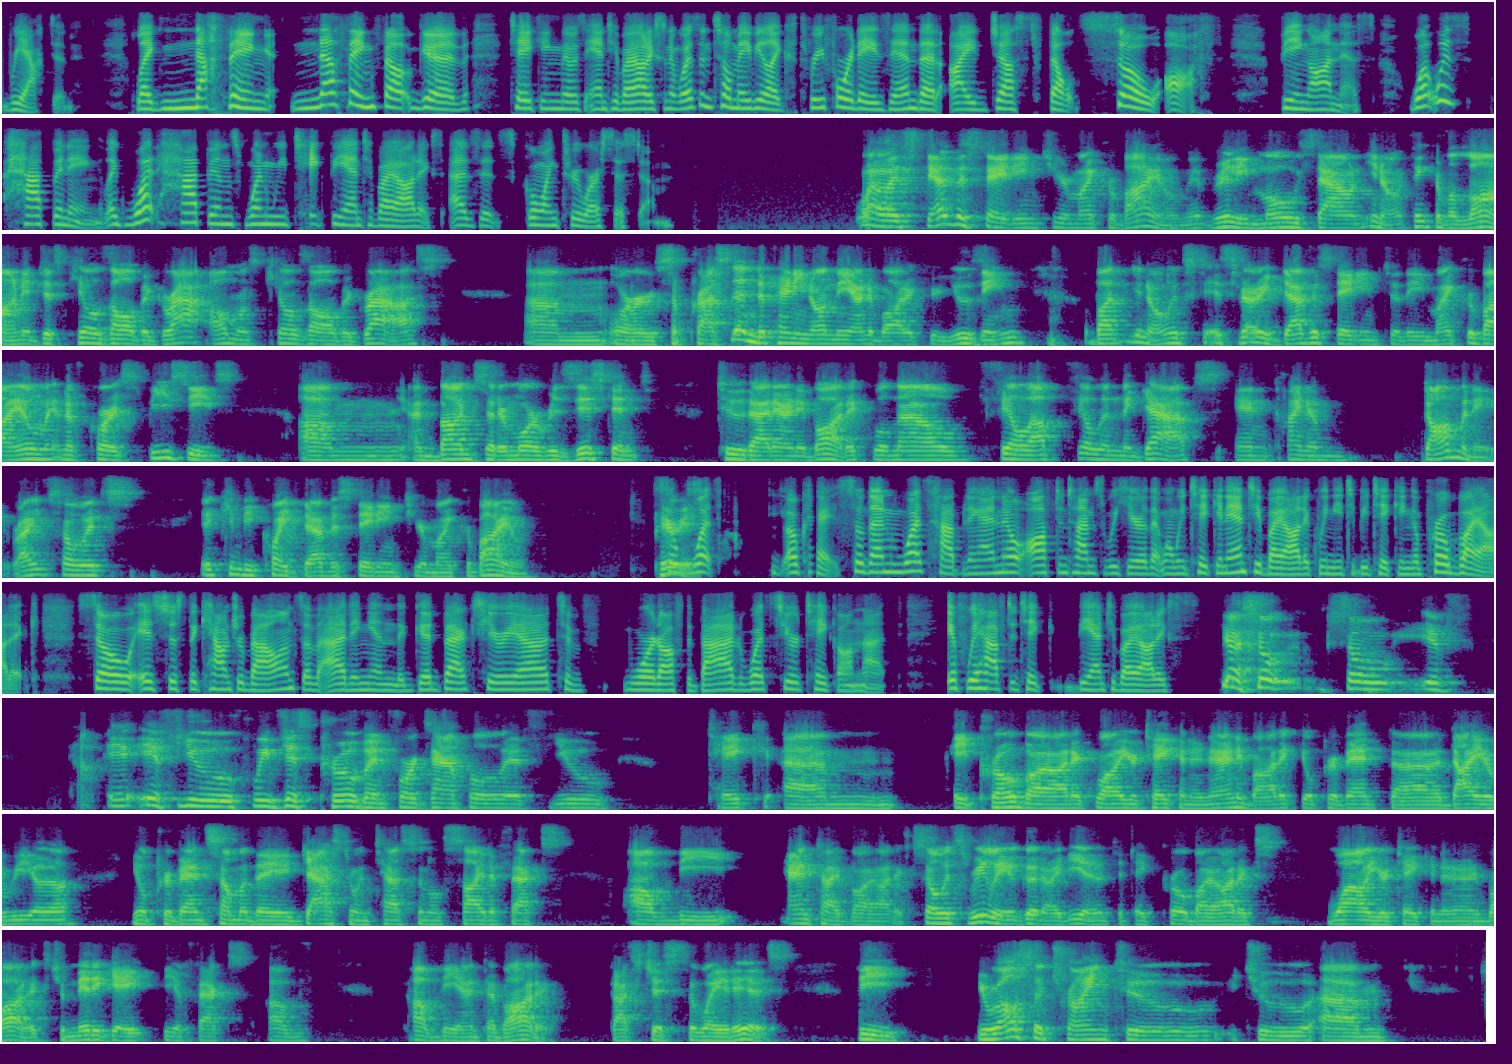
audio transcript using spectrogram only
reacted. Like nothing, nothing felt good taking those antibiotics. And it wasn't until maybe like three, four days in that I just felt so off being on this. What was happening? Like, what happens when we take the antibiotics as it's going through our system? Well, it's devastating to your microbiome. It really mows down, you know, think of a lawn, it just kills all the grass, almost kills all the grass. Um, or suppress them depending on the antibiotic you're using. But you know, it's it's very devastating to the microbiome, and of course, species um, and bugs that are more resistant to that antibiotic will now fill up, fill in the gaps, and kind of dominate, right? So it's it can be quite devastating to your microbiome. Period. So what? Okay, so then what's happening? I know oftentimes we hear that when we take an antibiotic, we need to be taking a probiotic. So it's just the counterbalance of adding in the good bacteria to ward off the bad. What's your take on that? If we have to take the antibiotics? Yeah, so so if if you we've just proven for example if you take um, a probiotic while you're taking an antibiotic you'll prevent uh, diarrhea. You'll prevent some of the gastrointestinal side effects of the antibiotic. So it's really a good idea to take probiotics while you're taking an antibiotic to mitigate the effects of of the antibiotic. That's just the way it is. The you're also trying to to um,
